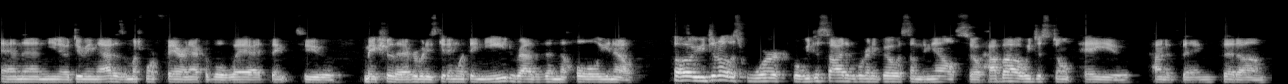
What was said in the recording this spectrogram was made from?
and then you know doing that is a much more fair and equitable way, I think, to make sure that everybody's getting what they need rather than the whole you know. Oh, you did all this work, but we decided we're going to go with something else. So how about we just don't pay you, kind of thing. That um,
